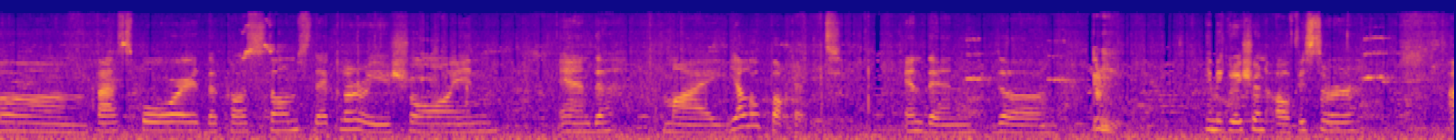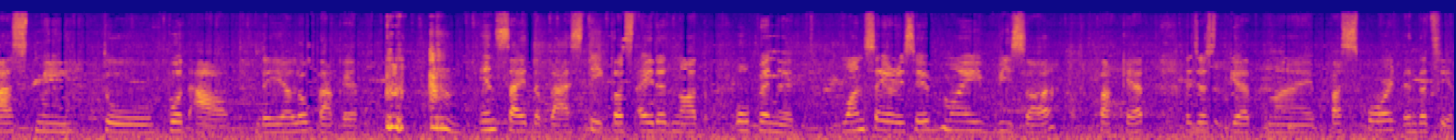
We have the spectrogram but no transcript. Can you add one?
um, passport, the customs declaration, and my yellow pocket. And then the immigration officer asked me to put out the yellow packet inside the plastic because I did not open it. Once I received my visa packet, I just get my passport and that's it.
